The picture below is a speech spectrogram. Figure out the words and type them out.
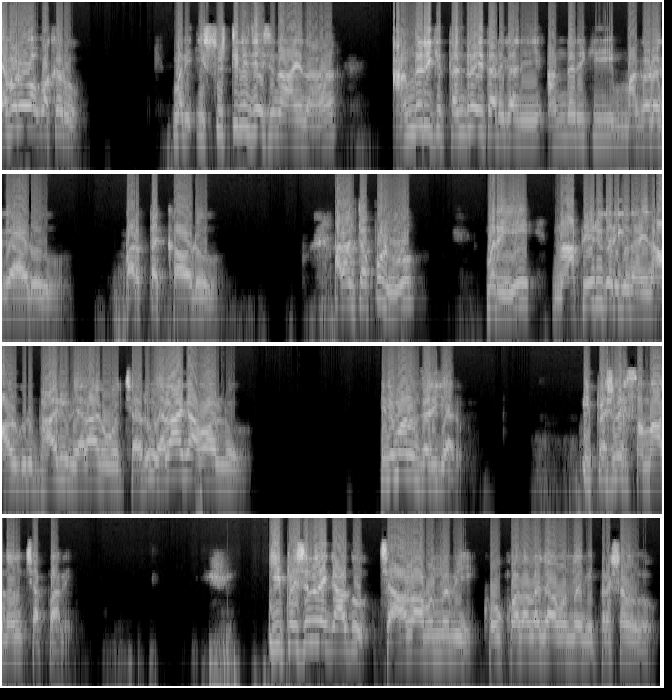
ఎవరో ఒకరు. మరి ఈ సృష్టిని చేసిన ఆయన అందరికి తండ్రి అవుతాడు కానీ అందరికీ మగడగాడు భర్త కాడు. అలాంటప్పుడు మరి నా పేరు కలిగిన ఆయన ఆరుగురు భార్యలు ఎలాగ వచ్చారు? ఎలాగ వాళ్ళు నిర్మాణం జరిగారు. ఈ ప్రశ్నకి సమాధానం చెప్పాలి. ఈ ప్రశ్నలే కాదు చాలా ఉన్నవి కోకొలలుగా ఉన్నవి ప్రశ్నలు.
